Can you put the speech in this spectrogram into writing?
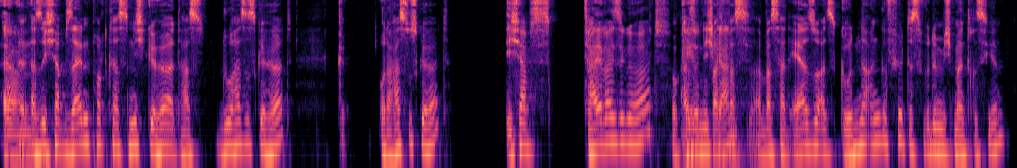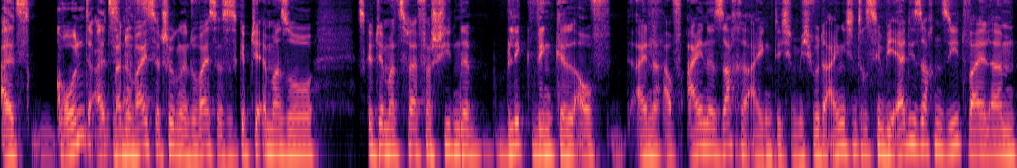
Ähm, also ich habe seinen Podcast nicht gehört. Hast du hast es gehört? Oder hast du es gehört? Ich habe es teilweise gehört, okay. also nicht was, ganz. Was, was, hat er so als Gründe angeführt? Das würde mich mal interessieren. Als Grund, als weil du als weißt, Entschuldigung, du weißt es. Es gibt ja immer so es gibt ja immer zwei verschiedene Blickwinkel auf eine, auf eine Sache eigentlich. Und mich würde eigentlich interessieren, wie er die Sachen sieht, weil ähm,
